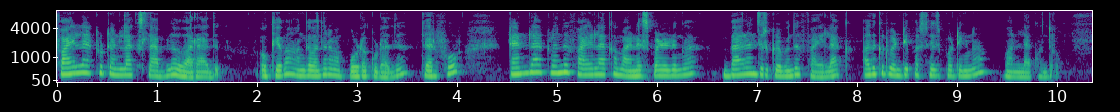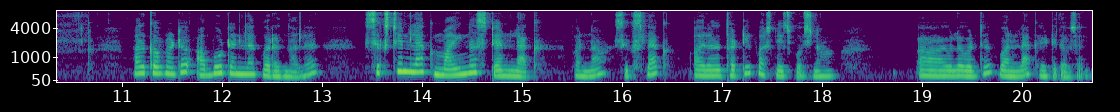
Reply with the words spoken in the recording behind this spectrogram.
five lakh to ten lakh ஸ்லாபில் வராது ஓகேவா அங்கே வந்து நம்ம போடக்கூடாது. தேர்ஃபோர் டென் லேக்லேருந்து ஃபைவ் லேக்கை மைனஸ் பண்ணிவிடுங்க பேலன்ஸ் இருக்கிறது வந்து ஃபைவ் லேக் அதுக்கு டுவெண்ட்டி பர்சன்டேஜ் போட்டிங்கன்னா ஒன் லேக் வந்துடும் அதுக்கப்புறமேட்டு அபோவ் டென் லேக் வரதுனால sixteen lakh minus ten lakh பண்ணால் சிக்ஸ் லேக் அதில் வந்து தேர்ட்டி பர்சன்டேஜ் போச்சுன்னா இவ்வளோ வருது one lakh eighty thousand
